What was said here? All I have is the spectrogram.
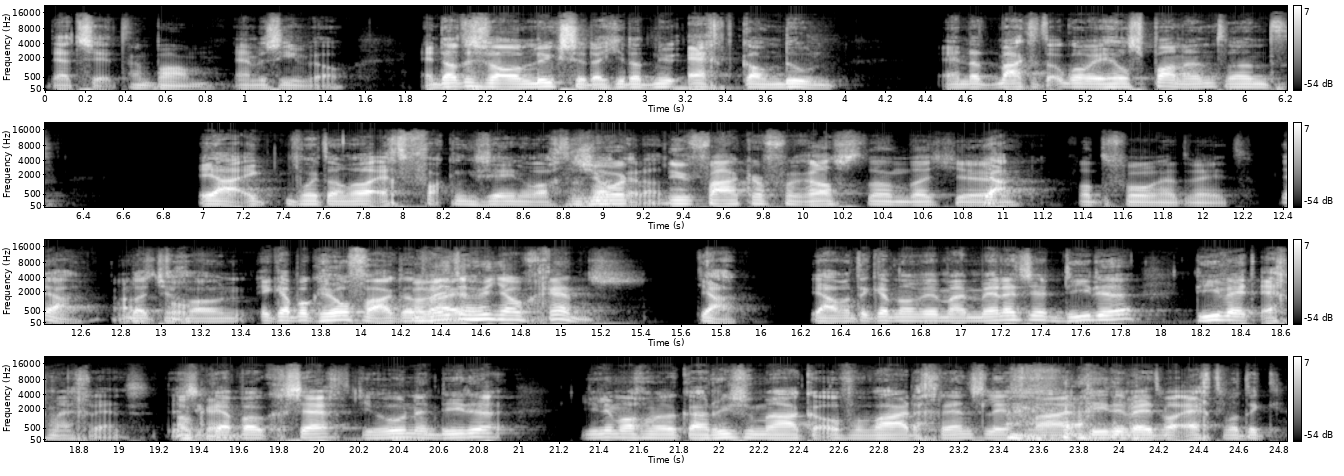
that's it. En bam. En we zien wel. En dat is wel een luxe, dat je dat nu echt kan doen. En dat maakt het ook wel weer heel spannend, want ja, ik word dan wel echt fucking zenuwachtig Dus je wordt dan. nu vaker verrast dan dat je Ja. van tevoren het weet. Ja, dat omdat is je top. gewoon... Ik heb ook heel vaak dat maar wij... weten hun jouw grens? Ja, ja, want ik heb dan weer mijn manager, Diede. Die weet echt mijn grens. Dus ik heb ook gezegd, Jeroen en Diede... Jullie mogen met elkaar ruzie maken over waar de grens ligt. Maar Diede weet wel echt wat ik,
